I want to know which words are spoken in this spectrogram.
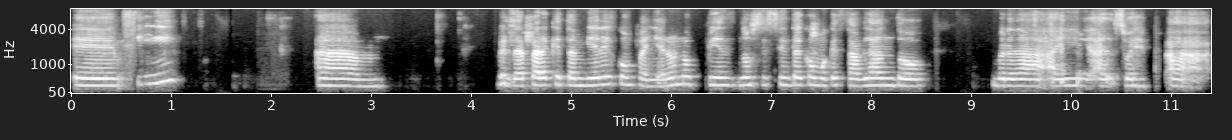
eh, y, ¿verdad? Para que también el compañero no, piense, no se sienta como que está hablando, ¿verdad? Ahí a su, a,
